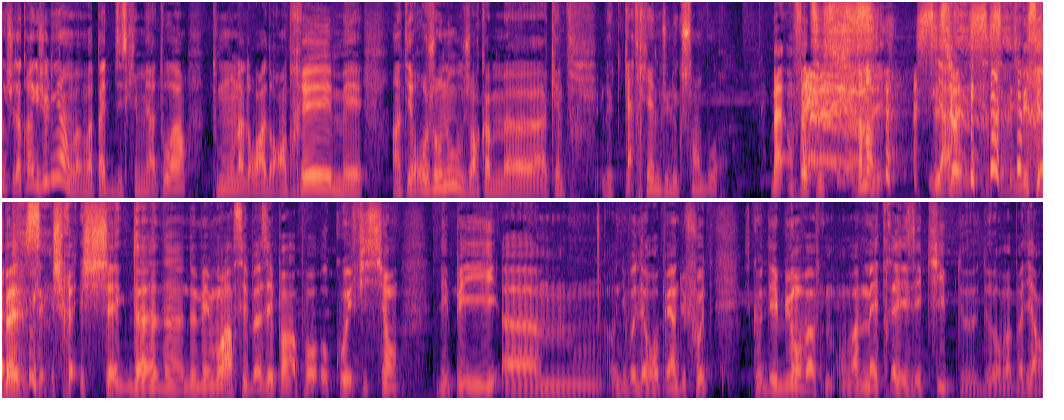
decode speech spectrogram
je suis d'accord avec Julien, on va, on va pas être discriminatoire, tout le monde a le droit de rentrer, mais interrogeons-nous, genre comme à quel, pff, le quatrième du Luxembourg. Bah, en fait, c'est. Sûr- mais c'est basé- je je de, de- de mémoire, c'est basé par rapport au coefficient des pays euh, au niveau des Européens du foot. Parce qu'au début, on va, on va mettre les équipes de, de on va pas dire, de-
